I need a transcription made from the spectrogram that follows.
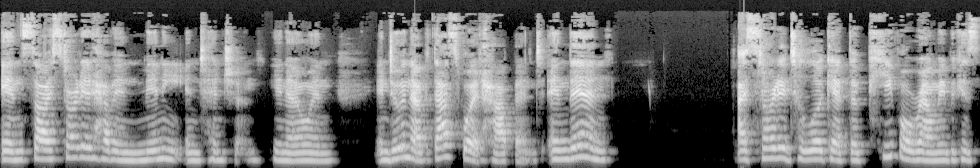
And so I started having many intention, you know, and, and doing that, but that's what happened. And then I started to look at the people around me because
